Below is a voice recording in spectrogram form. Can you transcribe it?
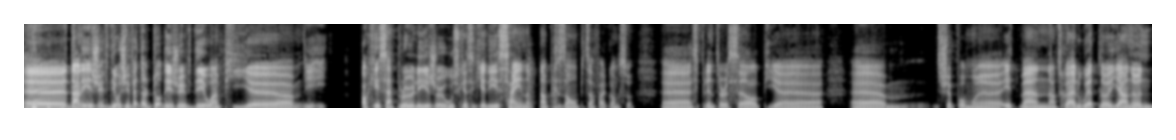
Euh, dans les jeux vidéo, j'ai fait le tour des jeux vidéo, hein, puis euh, ok, ça pleut les jeux où ce que c'est qu'il y a des scènes en prison puis des affaires comme ça. Splinter Cell, puis je sais pas moi, Hitman, en tout cas Alouette là, il y en a une,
